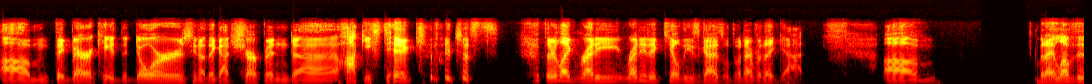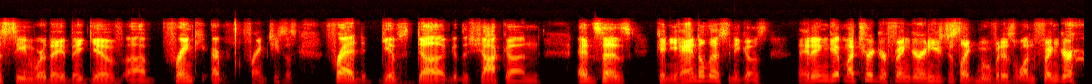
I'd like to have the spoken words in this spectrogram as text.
Um, they barricade the doors. You know, they got sharpened uh, hockey stick. they just they're like ready ready to kill these guys with whatever they got. Um, but I love this scene where they they give uh, Frank or Frank Jesus Fred gives Doug the shotgun and says, "Can you handle this?" And he goes, "They didn't get my trigger finger," and he's just like moving his one finger.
